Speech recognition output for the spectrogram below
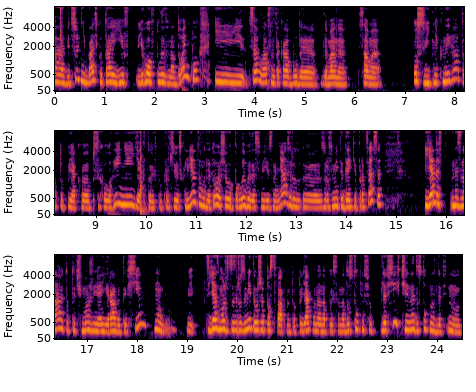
е, відсутній батько та її його вплив на доньку. І це, власне, така буде для мене саме освітня книга, тобто як е, психологині, як той, хто працює з клієнтами, для того, щоб поглибити свої знання, е, зрозуміти деякі процеси. І я не не знаю, тобто, чи можу я її радити всім. Ну, Я зможу це зрозуміти вже постфактум, тобто як вона написана, доступна для всіх, чи недоступна для ну,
